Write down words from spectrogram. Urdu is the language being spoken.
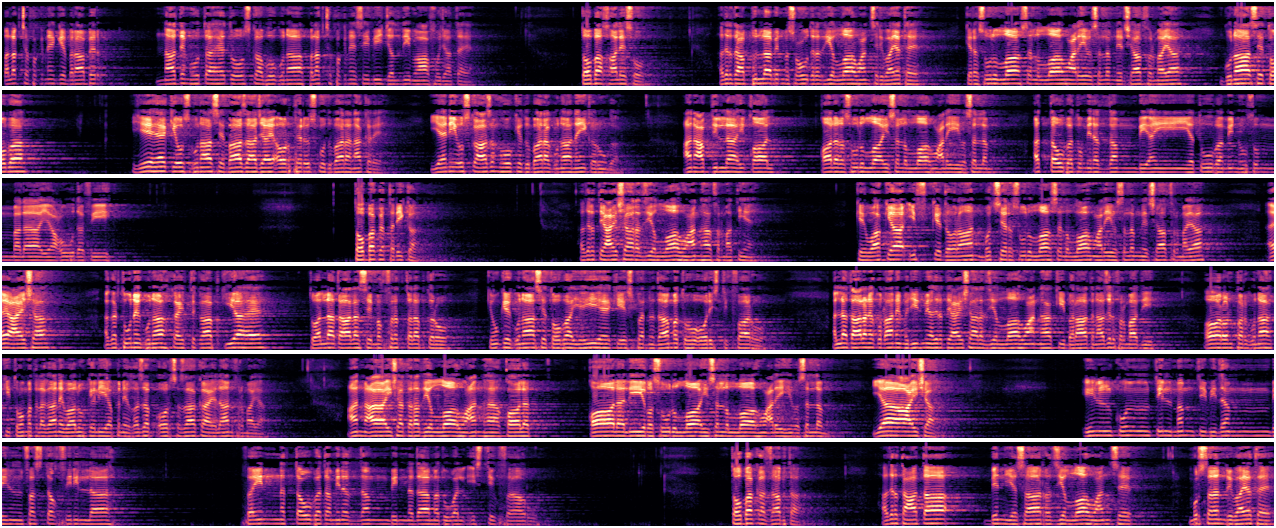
پلک چھپکنے کے برابر نادم ہوتا ہے، تو اس کا وہ گناہ پلک چھپکنے سے بھی جلدی معاف ہو جاتا ہے۔ توبہ خالص ہو۔ حضرت عبداللہ بن مسعود رضی اللہ عنہ سے روایت ہے کہ رسول اللہ صلی اللہ علیہ وسلم نے ارشاد فرمایا، گناہ سے توبہ یہ ہے کہ اس گناہ سے باز آ جائے اور پھر اس کو دوبارہ نہ کرے۔ یعنی اس کا عزم ہو کہ دوبارہ گناہ نہیں کروں گا۔ ان عبداللہ قال قال رسول اللہ صلی اللہ علیہ وسلم التوبة من الذنب ان يتوب منه ثم لا يعود فيه. توبہ کا طریقہ۔ حضرت عائشہ رضی اللہ عنہا فرماتی ہیں کہ واقعہ عف کے دوران مجھ سے رسول اللہ صلی اللہ علیہ وسلم نے ارشاد فرمایا، اے عائشہ، اگر تو نے گناہ کا ارتکاب کیا ہے تو اللہ تعالیٰ سے مغفرت طلب کرو۔ کیونکہ گناہ سے توبہ یہی ہے کہ اس پر ندامت ہو اور استغفار ہو۔ اللہ تعالیٰ نے قرآن مجید میں حضرت عائشہ رضی اللہ عنہ کی برات نازل فرما دی اور ان پر گناہ کی تہمت لگانے والوں کے لیے اپنے غضب اور سزا کا اعلان فرمایا۔ عن عائشة رضي الله عنها قالت، قال لي رسول الله صلى الله عليه وسلم يا عائشة إن كنت الممت بذنب فاستغفر الله فإن التوبة من الذنب الندامة والاستغفار توبہ کا ضابطہ حضرت عطا بن یسار رضی اللہ عنہ سے مرسلن روایت ہے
